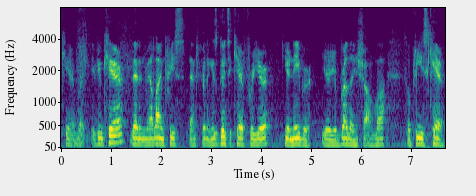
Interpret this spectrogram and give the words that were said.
care, but if you care, then may Allah increase that feeling. It's good to care for your your neighbor, your your brother, inshallah. So please care.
